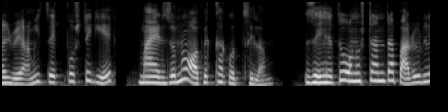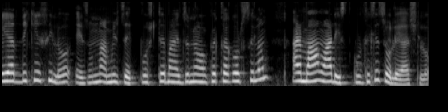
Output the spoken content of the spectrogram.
আসবে আমি চেকপোস্টে গিয়ে মায়ের জন্য অপেক্ষা করছিলাম। যেহেতু অনুষ্ঠানটা পারুলিয়ার দিকে ছিল, এজন্য আমি চেকপোস্টে মায়ের জন্য অপেক্ষা করছিলাম আর মা আমার স্কুল থেকে চলে আসলো।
